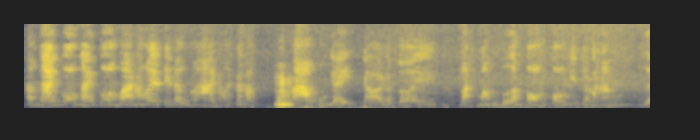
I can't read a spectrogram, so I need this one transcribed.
à, ngại con ngại con bà nói cái đừng nói ai nói tao Ừ. tao cũng vậy. Trời đất ơi bắt mận bữa con con gì cho nó ăn gà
